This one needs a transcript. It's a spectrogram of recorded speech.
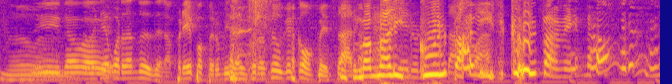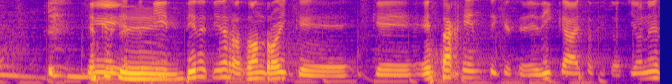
No, Sí, no, Lo venía guardando desde la prepa, pero mira, pero lo tengo que confesar. Mamá, disculpa, discúlpame, ¿no? Es que, es Sí. que sí, tienes, tienes razón, Roy, que, que esta gente que se dedica a esas situaciones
